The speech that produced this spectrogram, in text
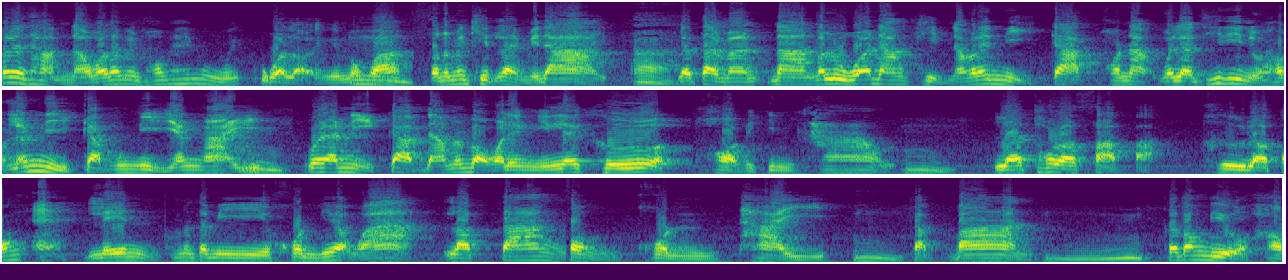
ก็เลยถามนะว่าถ้าเป็นเพ่อแม่มึงไม่กลัวเหรออย่างเงี้ยบอกว่าอืมตอนนั้นมันคิดอะไรไม่ได้ อ่าแล้วแต่มันนางก็รู้ว่านางผิดนางก็เลยหนีกลับเพราะนางเวลาที่ดีหนูทำแล้วหนีกลับมึงหนียังไง อืม เวลาหนีกลับนะมันบอกว่าอย่างนี้เลยคือขอไปกินข้าว อืม แล้วโทรศัพท์อะ คือเราต้องแอบเล่น มันจะมีคนที่แบบว่า รับจ้างส่งคนไทยอืม กลับบ้าน อืม ก็ต้องดีลกับเขา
